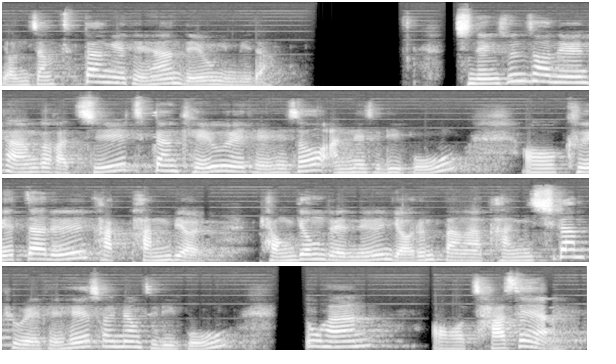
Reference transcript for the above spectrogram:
연장 특강에 대한 내용입니다. 진행 순서는 다음과 같이 특강 개요에 대해서 안내드리고 어, 그에 따른 각 반별 변경되는 여름방학 강의 시간표에 대해 설명드리고 또한 어, 자세한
